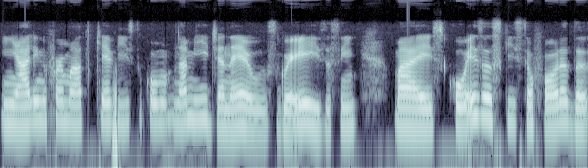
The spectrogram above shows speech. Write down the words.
em Alien no formato que é visto como na mídia, né? Os Greys, assim. Mas coisas que estão fora da,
